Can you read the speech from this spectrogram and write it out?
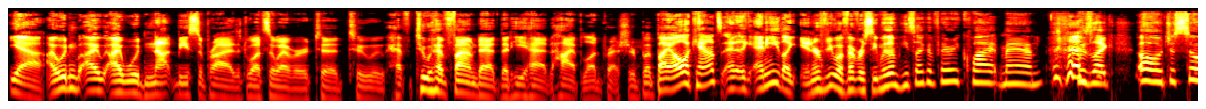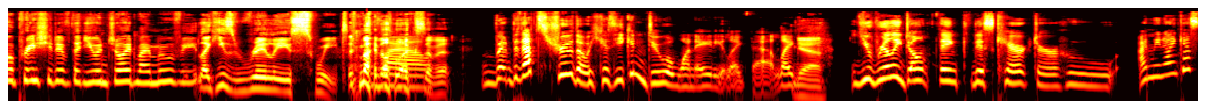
Yeah, I wouldn't. I, I would not be surprised whatsoever to to have to have found out that he had high blood pressure. But by all accounts, and like any like interview I've ever seen with him, he's like a very quiet man who's like, "Oh, just so appreciative that you enjoyed my movie." Like he's really sweet by the looks of it. but but that's true though because he can do a 180 like that. Like Yeah. you really don't think this character who I mean, I guess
